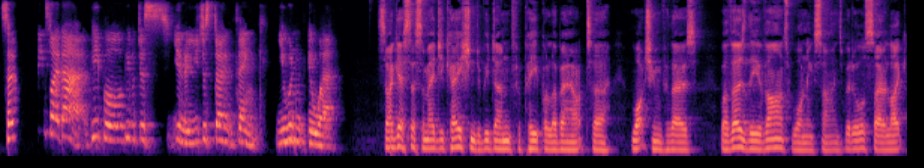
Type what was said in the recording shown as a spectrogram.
So things like that, people, people just, you know, you just don't think, you wouldn't be aware. So I guess there's some education to be done for people about uh, watching for those. Well, those are the advanced warning signs, but also like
